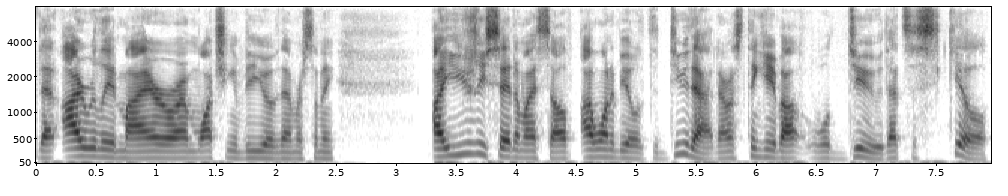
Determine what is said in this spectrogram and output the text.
that I really admire, or I'm watching a video of them or something, I usually say to myself, I want to be able to do that. And I was thinking about, well, do that's a skill.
